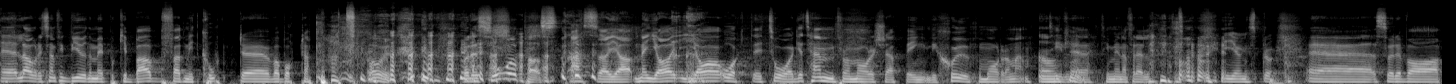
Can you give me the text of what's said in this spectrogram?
Eh, Lauritsen fick bjuda mig på kebab för att mitt kort eh, var borttappat. Oj, var det så pass? alltså, ja, men jag, jag åkte tåget hem från Norrköping vid sju på morgonen till, Okej. eh, till mina föräldrar i Ljungsbro. Eh, så det var...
